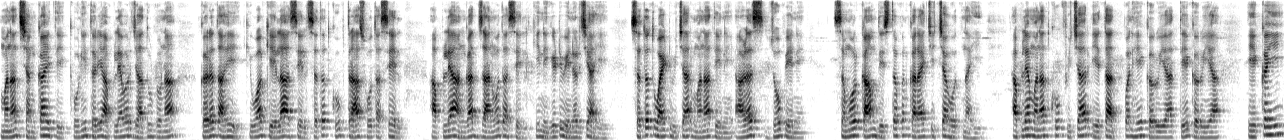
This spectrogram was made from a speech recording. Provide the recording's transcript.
मनात शंका येते कोणीतरी आपल्यावर जादूटोणा करत आहे किंवा केला असेल सतत खूप त्रास होत असेल आपल्या अंगात जाणवत असेल की निगेटिव्ह एनर्जी आहे. सतत वाईट विचार मनात येणे आळस झोप येणे समोर काम दिसतं पण करायची इच्छा होत नाही. आपल्या मनात खूप विचार येतात पण हे करूया ते करूया एकही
